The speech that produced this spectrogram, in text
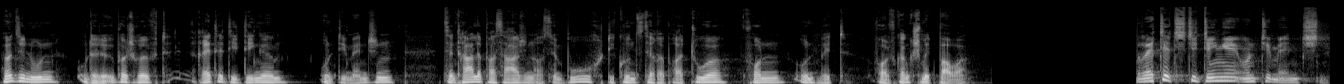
Hören Sie nun unter der Überschrift Rettet die Dinge und die Menschen zentrale Passagen aus dem Buch Die Kunst der Reparatur von und mit Wolfgang Schmidbauer. Rettet die Dinge und die Menschen.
